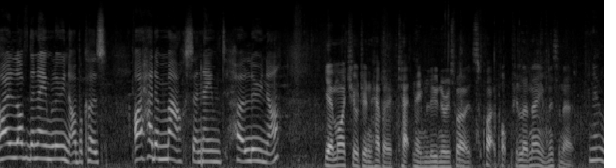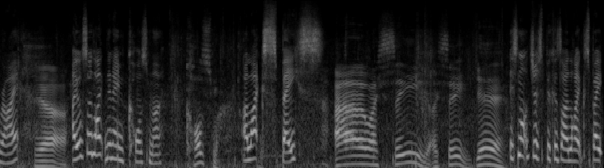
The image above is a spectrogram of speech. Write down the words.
I love the name Luna because I had a mouse and named her Luna. yeah, my children have a cat named Luna as well. It's quite a popular name, isn't it? You know, right? Yeah. I also like the name Cosmo. Cosmo. I like space. Oh, I see. I see. Yeah. It's not just because I like space.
